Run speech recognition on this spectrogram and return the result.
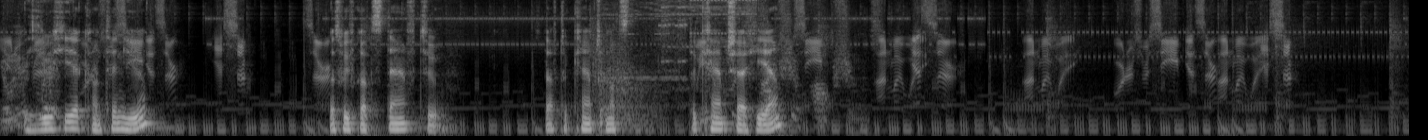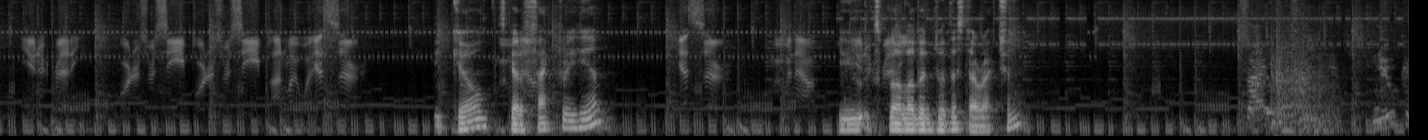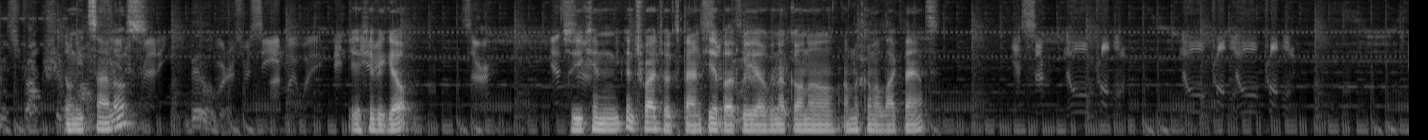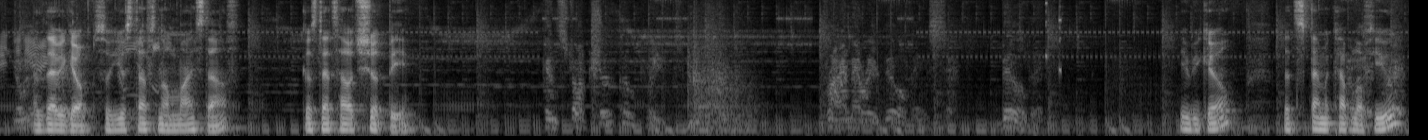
You here continue, Yes, sir. Yes, sir. Sir. because we've got staff to stuff to capture, not to capture here. On my. Yes, sir. On my way. Yes, sir. On my way. Yes, sir. Unit ready. Orders received. Orders received. On my way. Yes, sir. We go. Let's get a factory here. Yes, sir. Moving out. You explore a little bit into this direction. Silos. New construction. Don't need options. silos. Ready. Building. Orders received. On my way. Yeah, here we go. So you can you can try to expand here, but we are we're not gonna I'm not gonna like that. Yes, sir. No problem. No problem. No problem. And there we go. So your stuff's not my stuff, because that's how it should be. Construction complete. Primary building set. Building. Here we go. Let's spam a couple of you.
